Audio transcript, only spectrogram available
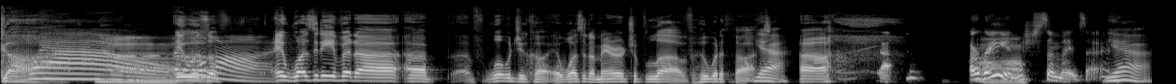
god! Wow. It was Come a. on. It wasn't even a, a, a. What would you call it? It wasn't a marriage of love. Who would have thought? Yeah. Uh, arranged, some might say. Yeah.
